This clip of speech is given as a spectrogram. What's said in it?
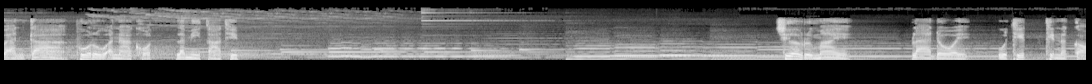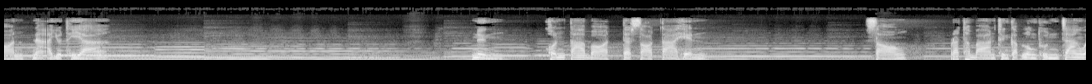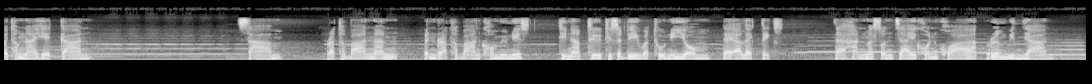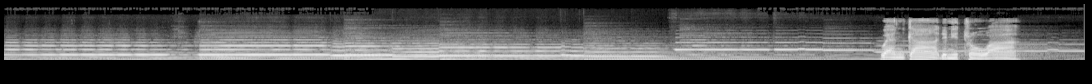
แวนก้า ผู้รู้อนาคตและมีตาทิพย์เชื่อหรือไม่ แปลโดย อุทิศทินกร ณอยุธยา 1. คนตาบอดแต่สอดตาเห็น 2. รัฐบาลถึงกับลงทุนจ้างไว้ทำนายเหตุการณ์ 3. รัฐบาลนั้นเป็นรัฐบาลคอมมิวนิสต์ ที่นับถือทฤษฎีวัตถุนิยม dialectics แต่หันมาสนใจค้นคว้าเรื่องวิญญาณ แวนก้าเดนิโตรวา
